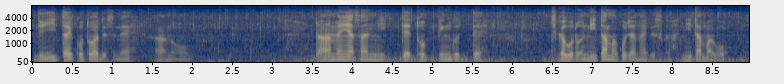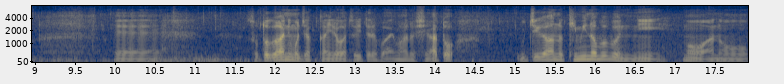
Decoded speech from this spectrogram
で、言いたいことはですね、あの、ラーメン屋さんに行ってトッピングって、近頃煮卵じゃないですか、煮卵。えー、外側にも若干色がついてる場合もあるし、あと、内側の黄身の部分にもうあの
